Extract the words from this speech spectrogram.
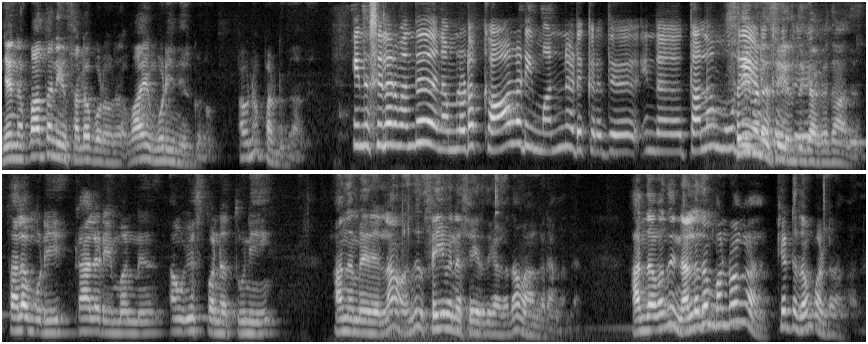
என்னை பார்த்தா நீங்கள் சண்டை போட வாயை மூடின்னு இருக்கணும் அப்படின்னா பண்ணுறது அது. இந்த சிலர் வந்து நம்மளோட காலடி மண் எடுக்கிறது இந்த தலை முடி செய்வனை எடுக்கிறது. செய்கிறதுக்காக தான் அது. தலைமுடி காலடி மண் அவங்க யூஸ் பண்ண துணி அந்த மாரி எல்லாம் வந்து செய்வனை செய்கிறதுக்காக தான் வாங்குறாங்க அந்த அந்த வந்து நல்லதும் பண்ணுவாங்க கெட்டதும் பண்ணுறாங்க அது.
